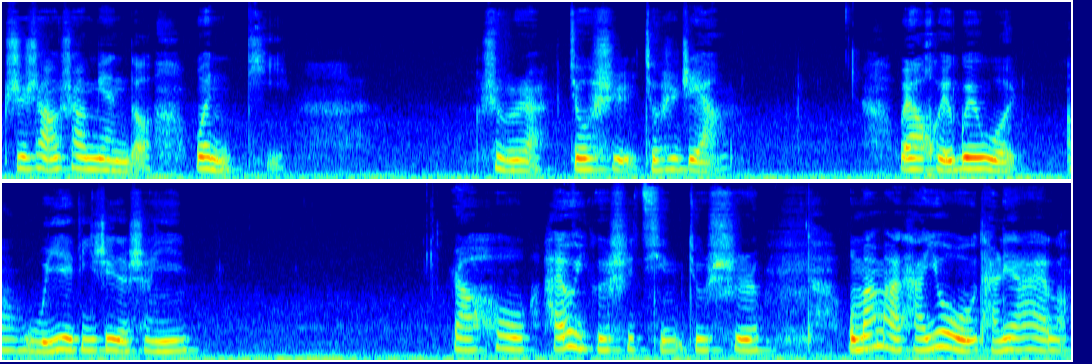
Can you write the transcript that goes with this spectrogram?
智商上面的问题，是不是？就是就是这样。我要回归我嗯午夜 DJ 的声音。然后还有一个事情就是，我妈妈她又谈恋爱了。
